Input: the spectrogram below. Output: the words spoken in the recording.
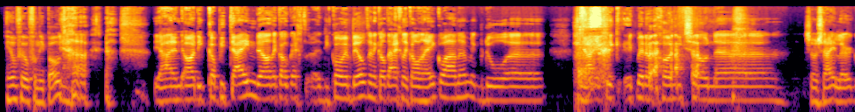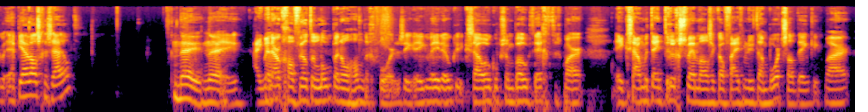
heel veel van die boot. Ja, ja en oh, die kapitein, daar had ik ook echt, die kwam in beeld en ik had eigenlijk al een hekel aan hem. Ik bedoel, eh, ja, ik, ik, ik ben ook gewoon niet zo'n zo'n zeiler. Heb jij wel eens gezeild? Nee, nee. Ik ben daar ook gewoon veel te lomp en onhandig voor. Dus ik, ik weet ook, ik zou ook op zo'n boot echt, zeg maar, ik zou meteen terugzwemmen als ik al vijf minuten aan boord zat, denk ik. Maar,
